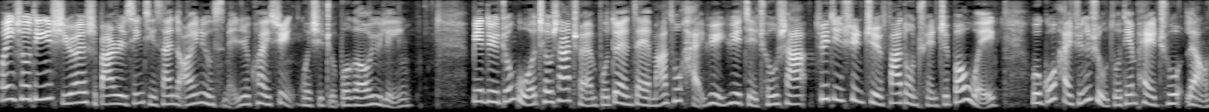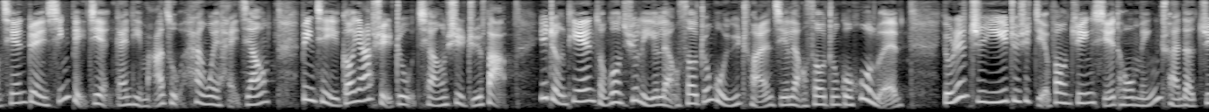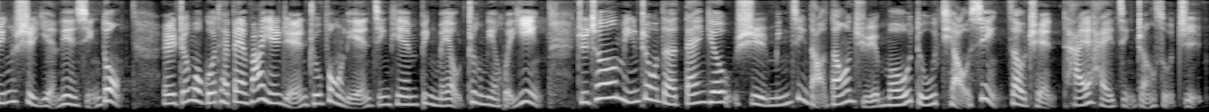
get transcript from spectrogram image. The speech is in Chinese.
欢迎收听十月二十八日星期三的 iNews 每日快讯，我是主播高玉玲。面对中国抽沙船不断在马祖海域越界抽沙，最近甚至发动船只包围。我国海巡署昨天派出两千吨新北舰赶抵马祖捍卫海疆，并且以高压水柱强势执法。一整天总共驱离两艘中国渔船及两艘中国货轮。有人质疑这是解放军协同民船的军事演练行动。而中国国台办发言人朱凤莲今天并没有正面回应，指称民众的担忧是民进党当局谋独挑衅造成。台海紧张所致。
